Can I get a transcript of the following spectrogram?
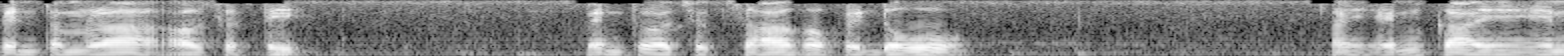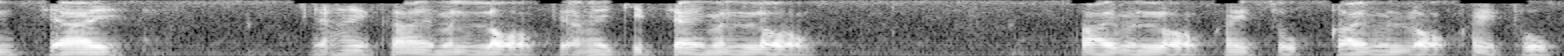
เป็นตำรา เอาสติ เป็นตัวศึกษาเข้าไปดู ให้เห็นกายให้เห็นใจ อย่าให้กายมันหลอก อย่าให้จิตใจมันหลอก กายมันหลอกให้สุข กายมันหลอกให้ทุกข์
